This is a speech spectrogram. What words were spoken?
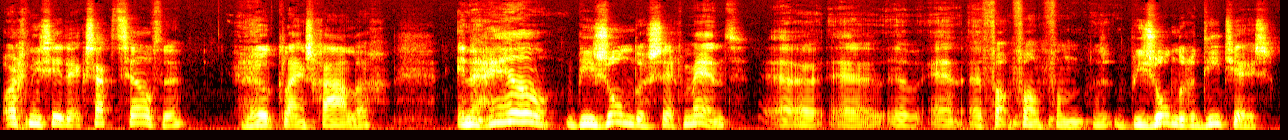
organiseerde exact hetzelfde. Heel kleinschalig. In een heel bijzonder segment. Uh, van, van, van bijzondere DJ's.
